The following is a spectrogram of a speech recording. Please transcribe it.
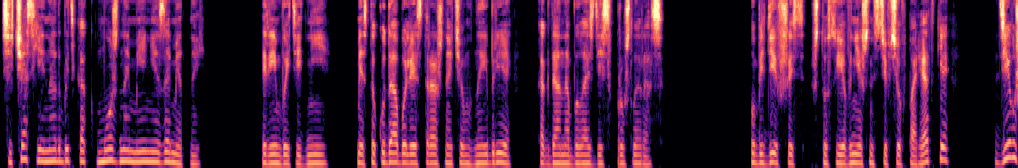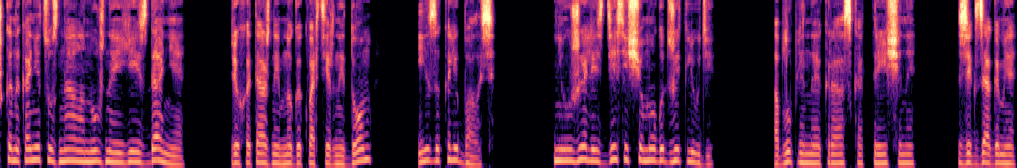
Сейчас ей надо быть как можно менее заметной. Рим в эти дни — место куда более страшное, чем в ноябре, когда она была здесь в прошлый раз. Убедившись, что с ее внешностью все в порядке, девушка наконец узнала нужное ей здание, трехэтажный многоквартирный дом, и заколебалась. Неужели здесь еще могут жить люди? Облупленная краска, трещины, зигзагами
